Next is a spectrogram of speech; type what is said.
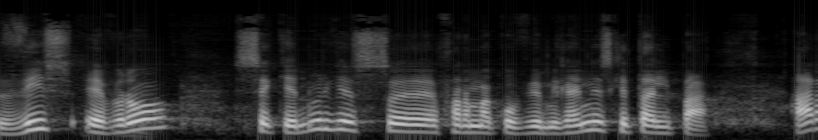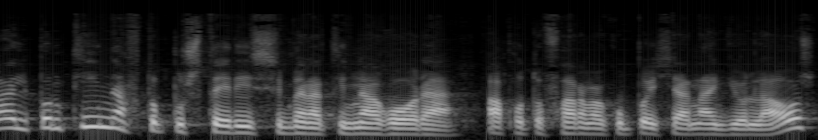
δις ευρώ σε καινούργιες φαρμακοβιομηχανίες κτλ. Άρα λοιπόν, τι είναι αυτό που στερεί σήμερα την αγορά από το φάρμακο που έχει ανάγκη ο λαός,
